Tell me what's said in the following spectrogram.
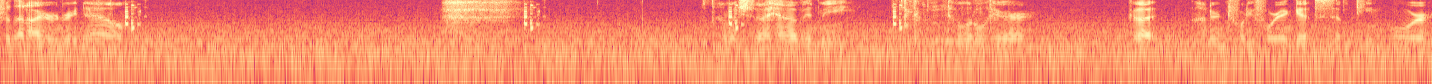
for that iron right now. How much did I have in me total here? Got 124 ingots, 17 more,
